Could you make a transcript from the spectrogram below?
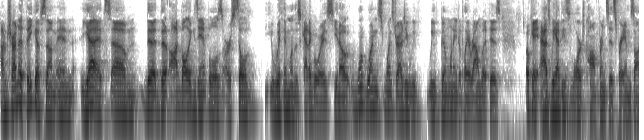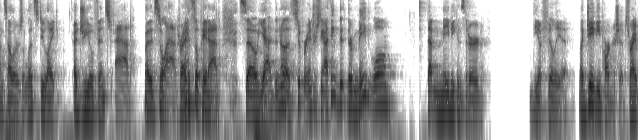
I'm trying to think of some, and yeah, it's um, the the oddball examples are still within one of those categories. You know, one one one strategy we've we've been wanting to play around with is okay, as we have these large conferences for Amazon sellers, let's do like a geofenced ad, but it's still ad, right? It's still paid ad. So yeah, no, that's super interesting. I think that there may be well, that may be considered the affiliate like JV partnerships, right?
